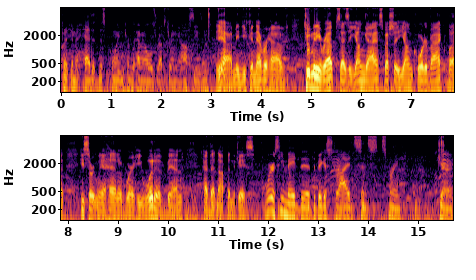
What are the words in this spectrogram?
put him ahead at this point in terms of having all those reps during the off season? Yeah, I mean, you can never have too many reps as a young guy, especially a young quarterback. But he's certainly ahead of where he would have been had that not been the case. Where has he made the the biggest strides since spring, Jaren?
